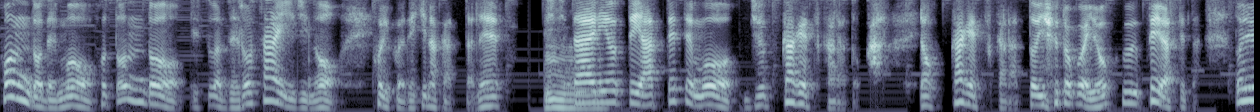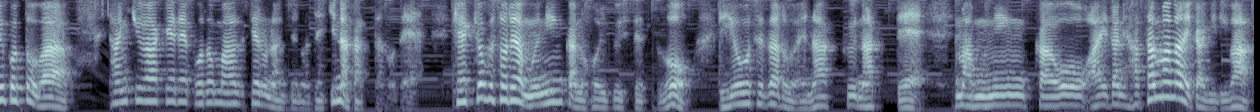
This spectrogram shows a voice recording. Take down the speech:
本土でもほとんど実は0歳児の保育はできなかったね。自治体によってやってても10ヶ月からとか6ヶ月からというところがよくてやってた。ということは、探求明けで子供預けるなんていうのはできなかったので、結局それは無認可の保育施設を利用せざるを得なくなって、まあ無認可を間に挟まない限りは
